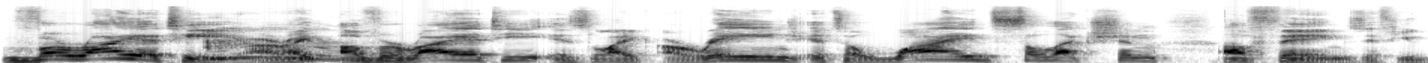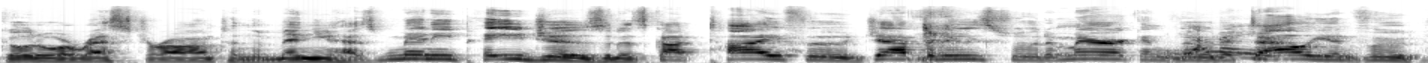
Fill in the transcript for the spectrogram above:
variety. All right. Ah. A variety is like a range. It's a wide selection of things. If you go to a restaurant and the menu has many pages and it's got Thai food, Japanese food, American food, Yummy. Italian food.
